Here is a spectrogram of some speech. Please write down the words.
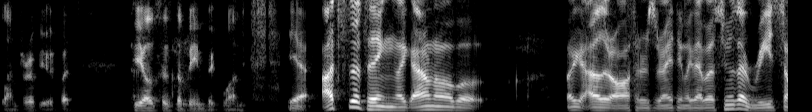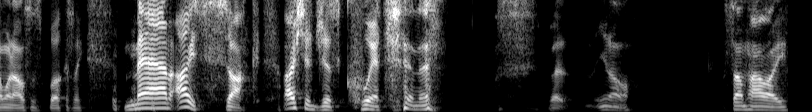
plan to review it but PLs is the main big one Yeah, that's the thing. Like, I don't know about like other authors or anything like that, but as soon as I read someone else's book, it's like, man, I suck. I should just quit. And then, but you know, somehow I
